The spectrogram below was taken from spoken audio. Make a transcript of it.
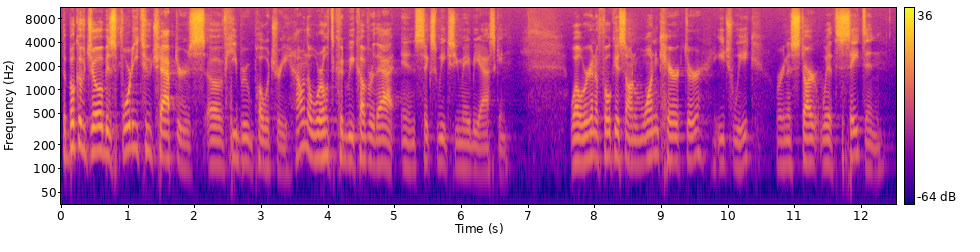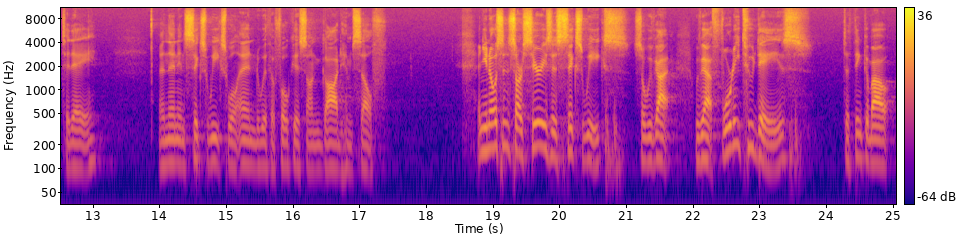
The book of Job is 42 chapters of Hebrew poetry. How in the world could we cover that in six weeks, you may be asking? Well, we're going to focus on one character each week. We're going to start with Satan today. And then in six weeks, we'll end with a focus on God Himself. And you know, since our series is six weeks, so we've got, we've got 42 days to think about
